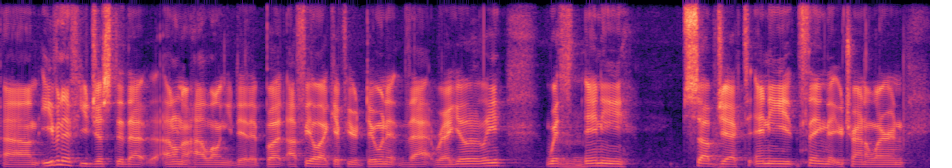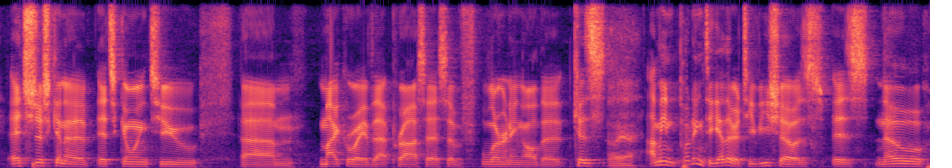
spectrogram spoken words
um, even if you just did that i don't know how long you did it but i feel like if you're doing it that regularly with Mm-hmm. any subject anything that you're trying to learn it's just gonna it's going to um, microwave that process of learning all the because Oh, yeah. i mean putting together a tv show is is no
